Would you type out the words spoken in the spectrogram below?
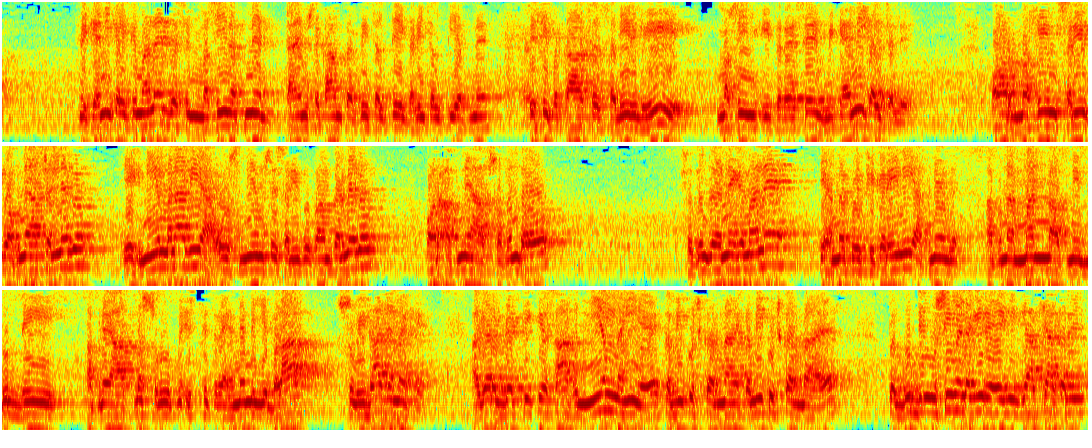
मैकेनिकल के माने जैसे मशीन अपने टाइम से काम करती चलती है, घड़ी चलती है अपने। इसी प्रकार से शरीर भी मशीन की तरह से मैकेनिकल चले। और मशीन शरीर को अपने आप चलने दो। एक नियम बना दिया, उस नियम से शरीर को काम करने दो और अपने आप स्वतंत्र हो स्वतंत्र रहने के माने कि हमें कोई फ़िक्र ही नहीं, अपने, अपना मन, अपनी बुद्धि, अपने आत्मस्वरूप में स्थित रहने में ये बड़ा सुविधाजनक है। अगर व्यक्ति के साथ नियम नहीं है, कभी कुछ करना है, कभी कुछ करना है तो बुद्धि उसी में लगी रहेगी कि आप क्या करें?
